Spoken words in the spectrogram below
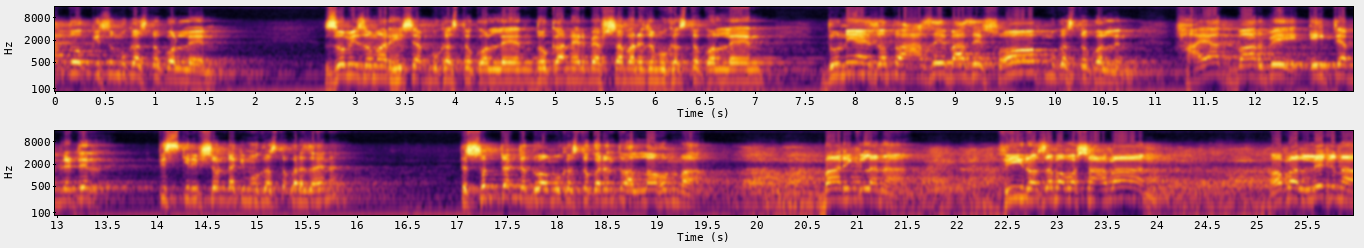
এত কিছু মুখস্থ করলেন, জমি জমার হিসাব মুখস্থ করলেন, দোকানের ব্যবসা বাণিজ্য মুখস্থ করলেন, দুনিয়ায় যত আজে বাজে সব মুখস্থ করলেন। হায়াত বাড়বে এই ট্যাবলেটের প্রিসক্রিপশনটা কি মুখস্থ করা যায় না? তো ছোট্ট একটা দোয়া মুখস্থ করেন তো আল্লাহ বারিকলানা ফি রজব আবা শাহবান আবার লেখনা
